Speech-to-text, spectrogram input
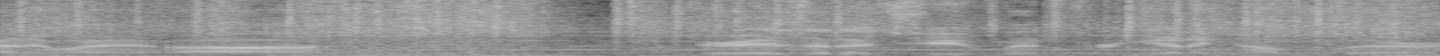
Anyway, uh, there is an achievement for getting up there.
